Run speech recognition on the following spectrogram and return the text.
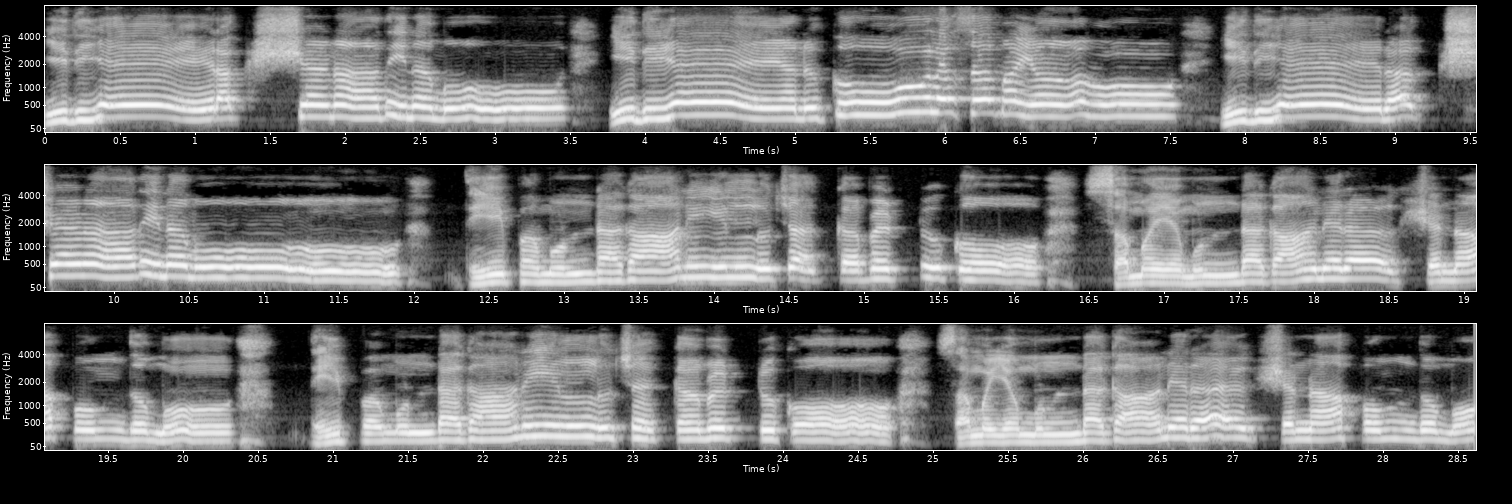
ఇది ఏ రక్షణ దినము? ఇది ఏ అనుకూల సమయం? ఇది ఏ రక్షణ దినము? దీపముండగానే ఇల్లు చక్కబెట్టుకో సమయముండగానే రక్షణ పొందుము. దీపముండగానే ఇల్లు చక్కబెట్టుకో సమయముండగానే రక్షణ పొందుమో.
